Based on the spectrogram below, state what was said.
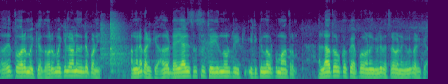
അതായത് തോരം വയ്ക്കുക. തോരം വയ്ക്കലാണ് ഇതിന്റെ പണി. അങ്ങനെ കഴിക്കുക. അത് ഡയാലിസിസ് ചെയ്യുന്നോണ്ട് ഇരിക്കുന്നവർക്ക് മാത്രം. അല്ലാത്തവർക്കൊക്കെ എപ്പോൾ വേണമെങ്കിലും എത്ര വേണമെങ്കിലും കഴിക്കാം.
